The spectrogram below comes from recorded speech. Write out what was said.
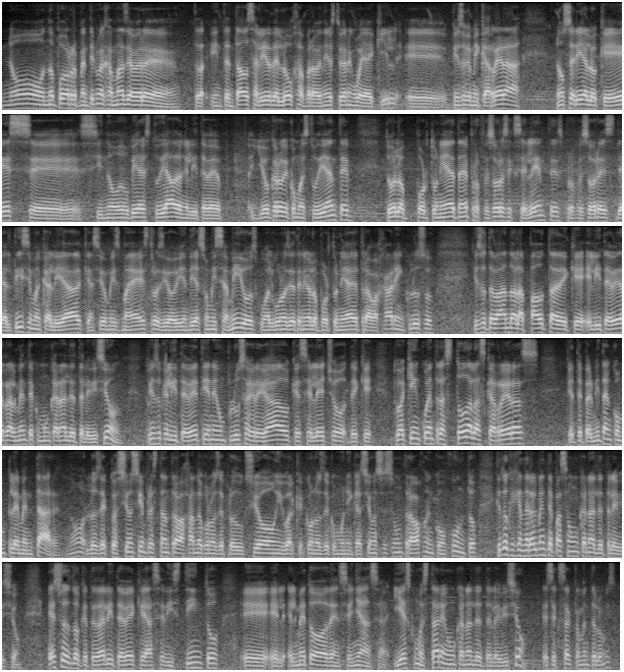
No, no puedo arrepentirme jamás de haber eh, intentado salir de Loja para venir a estudiar en Guayaquil. Eh, pienso que mi carrera no sería lo que es eh, si no hubiera estudiado en el ITV. Yo creo que como estudiante tuve la oportunidad de tener profesores excelentes, profesores de altísima calidad que han sido mis maestros y hoy en día son mis amigos, con algunos ya he tenido la oportunidad de trabajar incluso. Y eso te va dando a la pauta de que el ITV es realmente como un canal de televisión. Pienso que el ITV tiene un plus agregado que es el hecho de que tú aquí encuentras todas las carreras que te permitan complementar. Los de actuación siempre están trabajando con los de producción, igual que con los de comunicación. Eso es un trabajo en conjunto, que es lo que generalmente pasa en un canal de televisión. Eso es lo que te da el ITV que hace distinto eh, el método de enseñanza. Y es como estar en un canal de televisión. Es exactamente lo mismo.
